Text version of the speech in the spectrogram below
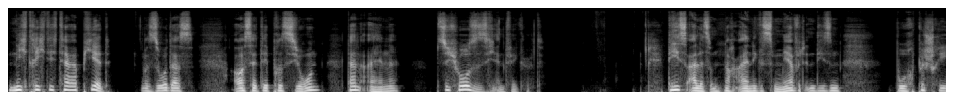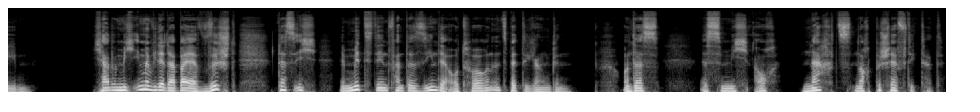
nicht richtig therapiert, so dass aus der Depression dann eine Psychose sich entwickelt. Dies alles und noch einiges mehr wird in diesem Buch beschrieben. Ich habe mich immer wieder dabei erwischt, dass ich mit den Fantasien der Autorin ins Bett gegangen bin. Und dass es mich auch nachts noch beschäftigt hat.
